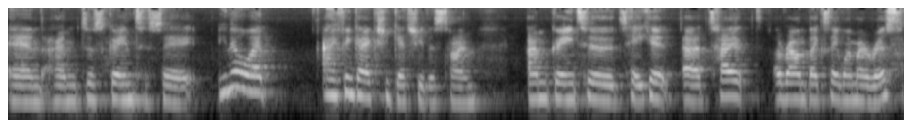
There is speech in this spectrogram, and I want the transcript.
and I'm just going to say, you know what? I think I actually get you this time. I'm going to take it, uh, tie it around, like, say, one of my wrists,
